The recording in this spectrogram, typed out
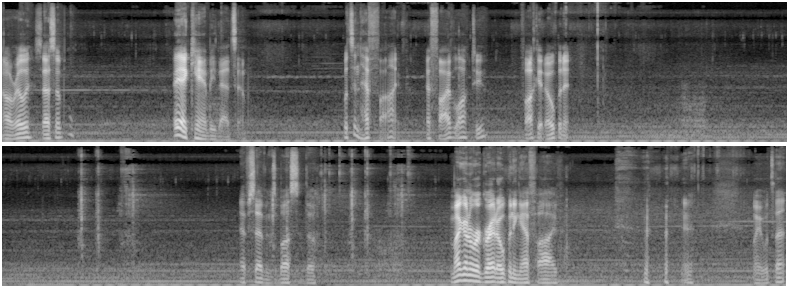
Oh, really? Is that simple? Hey, it can't be that simple. What's in F5? F5 lock too? Fuck it, open it. F7's busted though. Am I gonna regret opening F5? Wait, what's that?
